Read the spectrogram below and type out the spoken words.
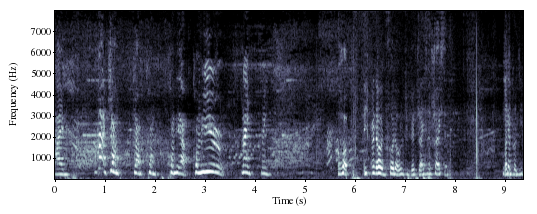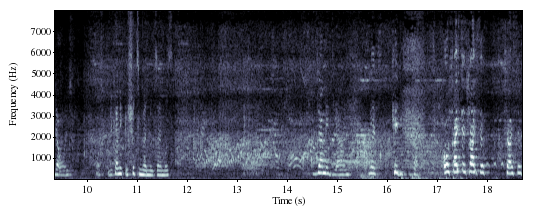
Heim. Va, jump, jump, komm, komm her, komm hier. Nein, nein. Oh, ich bin da vor der Ulti weg. Scheiße, scheiße. Ich Warte hab kurz. wieder Ult. Die kann ich beschützen, wenn du sein musst. Sammel die ein. Jetzt kill Pieper. Oh, scheiße, scheiße. Scheiße.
